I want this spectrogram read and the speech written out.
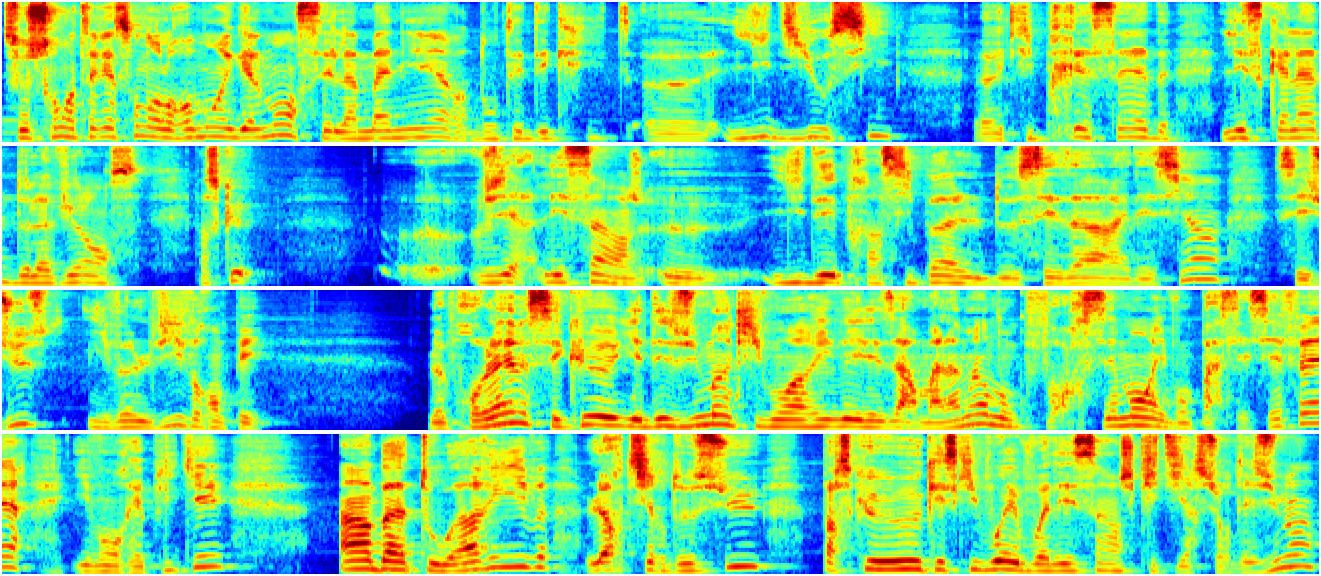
Ce que je trouve intéressant dans le roman également, c'est la manière dont est décrite euh, l'idiotie euh, qui précède l'escalade de la violence. Parce que, euh, je veux dire, les singes, l'idée principale de César et des siens, c'est juste, ils veulent vivre en paix. Le problème, c'est qu'il y a des humains qui vont arriver les armes à la main, donc forcément, ils vont pas se laisser faire, ils vont répliquer un bateau arrive, leur tire dessus, parce que qu'est-ce qu'ils voient? Ils voient des singes qui tirent sur des humains.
